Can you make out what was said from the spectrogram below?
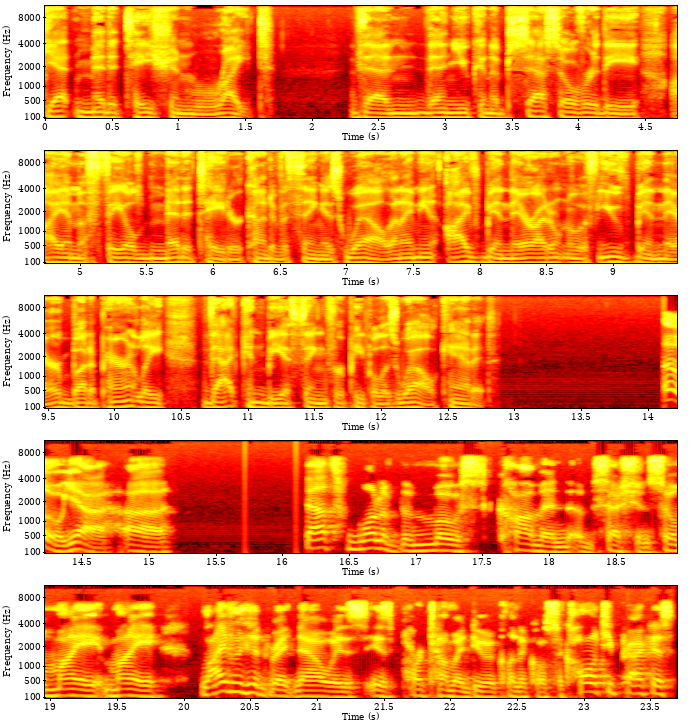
get meditation right then then you can obsess over the I am a failed meditator kind of a thing as well. And I mean, I've been there. I don't know if you've been there, but apparently that can be a thing for people as well, can't it? Oh yeah, uh, that's one of the most common obsessions. So my my livelihood right now is is part time. I do a clinical psychology practice,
